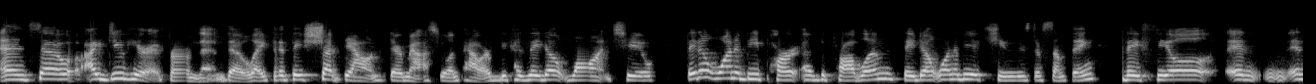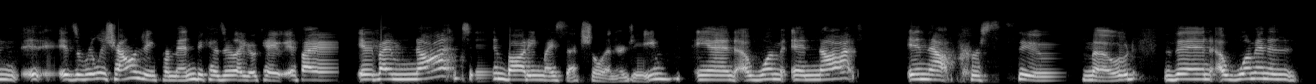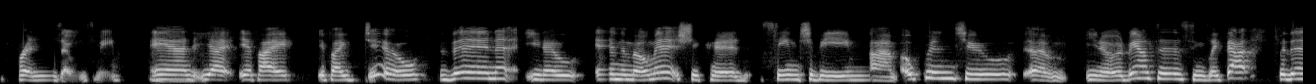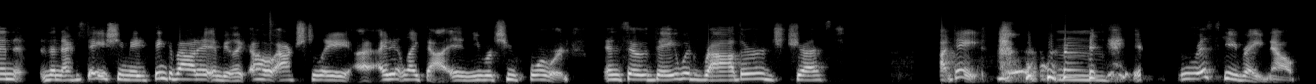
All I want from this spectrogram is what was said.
and so I do hear it from them though, like that they shut down their masculine power because they don't want to, they don't want to be part of the problem. They don't want to be accused of something. They feel and and it's really challenging for men because they're like, okay, if I if I'm not embodying my sexual energy and a woman and not in that pursuit mode, then a woman friend zones me. Mm-hmm. And yet if I if I do, then, you know, in the moment, she could seem to be um, open to, um, you know, advances, things like that. But then the next day, she may think about it and be like, oh, actually, I, I didn't like that. And you were too forward. And so they would rather just not date. Mm. it's risky right now.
